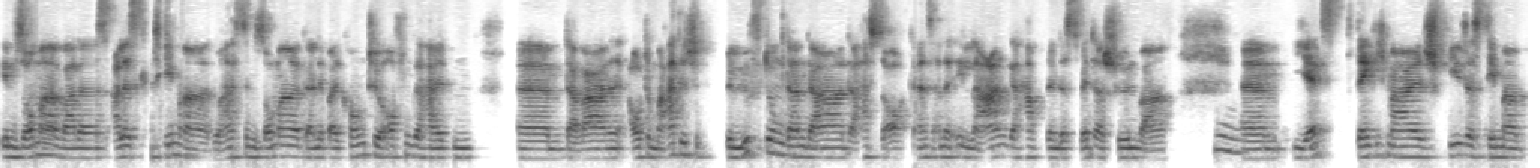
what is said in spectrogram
Im Sommer war das alles kein Thema. Du hast im Sommer deine Balkontür offen gehalten. Ähm, da war eine automatische Belüftung dann da. Da hast du auch ganz anderen Elan gehabt, wenn das Wetter schön war. Mhm. Ähm, jetzt, denke ich mal, spielt das Thema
